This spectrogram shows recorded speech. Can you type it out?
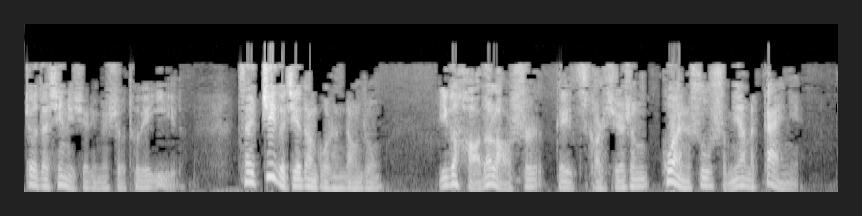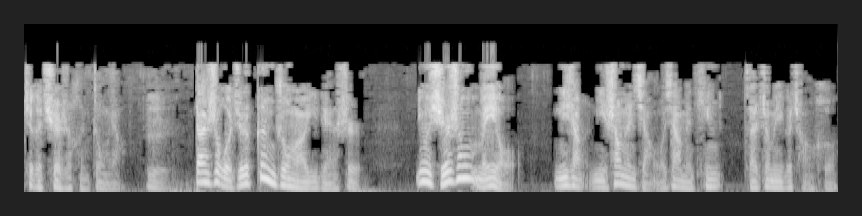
这在心理学里面是有特别意义的。在这个阶段过程当中，一个好的老师给自个儿学生灌输什么样的概念，这个确实很重要。嗯，但是我觉得更重要一点是，因为学生没有，你想你上面讲，我下面听，在这么一个场合。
